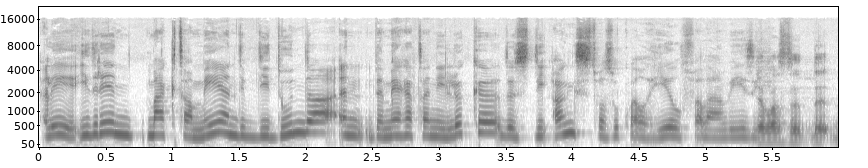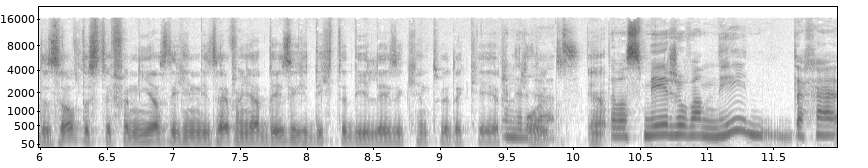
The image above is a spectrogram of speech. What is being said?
allez, iedereen maakt dat mee en die, die, doen dat. En bij mij gaat dat niet lukken. Dus die angst was ook wel heel fel aanwezig. Dat was de, de, dezelfde Stefanie als diegene die zei van ja, deze gedichten die lees ik geen tweede keer Inderdaad. ooit. Ja. Dat was meer zo van nee, dat ga,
